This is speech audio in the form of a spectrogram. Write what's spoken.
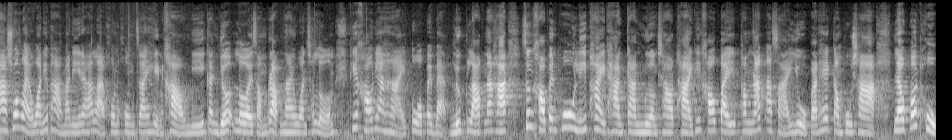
อะช่วงหลายวันที่ผ่านมานี้นะคะ หลายคนคงจะเห็นข่าวนี้กันเยอะเลยสำหรับนายวันเฉลิม ที่เขาเนี่ยหายตัวไปแบบลึกลับนะคะ ซึ่งเขาเป็นผู้ลี้ภัยทางการเมืองชาวไทยที่เขาไปพำนักอาศัยอยู่ประเทศกัมพูชา แล้วก็ถูก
